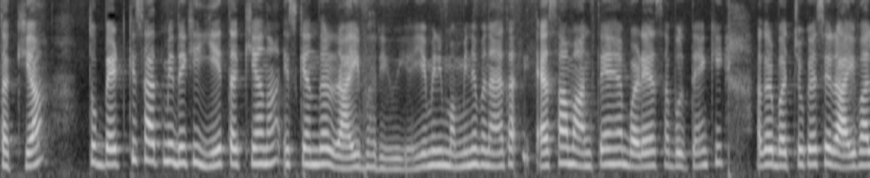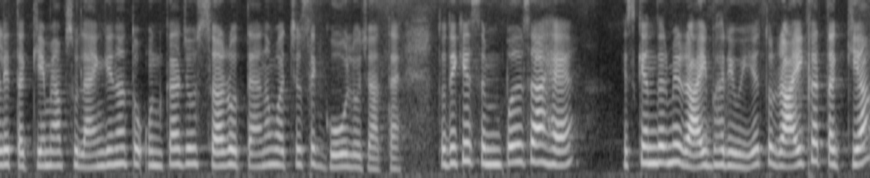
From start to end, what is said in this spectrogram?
तकिया। तो बेड के साथ में देखिए, ये तकिया ना इसके अंदर राई भरी हुई है। ये मेरी मम्मी ने बनाया था। ऐसा मानते हैं, बड़े ऐसा बोलते हैं कि अगर बच्चों को ऐसे राई वाले तकिए में आप सुलाएँगे ना तो उनका जो सर होता है ना, वो अच्छे से गोल हो जाता है। तो देखिए, सिंपल सा है, इसके अंदर में राई भरी हुई है। तो राई का तकिया,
